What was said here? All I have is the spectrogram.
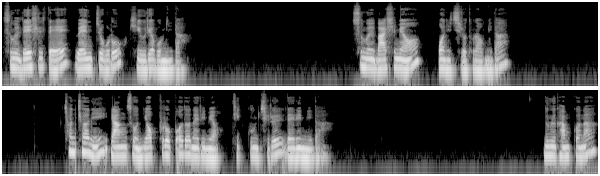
숨을 내쉴 때 왼쪽으로 기울여 봅니다. 숨을 마시며 원위치로 돌아옵니다. 천천히 양손 옆으로 뻗어내리며 뒤꿈치를 내립니다. 눈을 감거나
